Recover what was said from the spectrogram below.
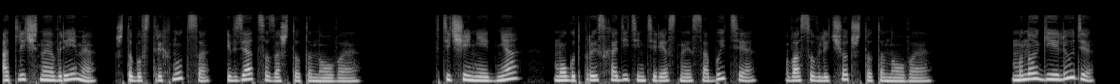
Отличное время, чтобы встряхнуться и взяться за что-то новое. В течение дня могут происходить интересные события, вас увлечет что-то новое. Многие люди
